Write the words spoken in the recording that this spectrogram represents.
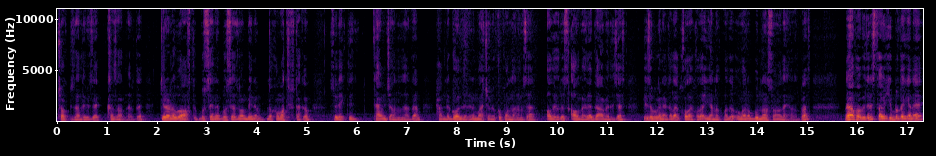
Çok güzel de bize kazandırdı. Girona bu hafta, bu sene, bu sezon benim lokomotif takım. Sürekli hem canlılardan hem de gollerini, maç önü kuponlarımıza alıyoruz. Almaya da devam edeceğiz. Bizi bugüne kadar kolay kolay yanıltmadı. Umarım bundan sonra da yanıltmaz. Ne yapabiliriz? Tabii ki burada gene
